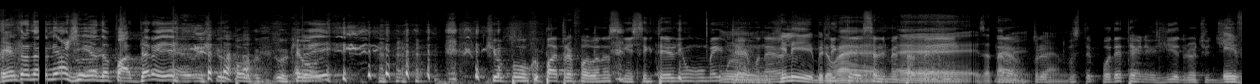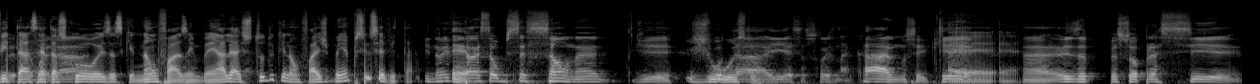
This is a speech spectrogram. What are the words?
É. Entra na minha agenda, padre. Peraí. É, eu acho que um pouco, o que eu, que o pouco o padre está falando é o seguinte: tem que ter ali um meio termo, um né? Equilíbrio, Tem que ter, é, se alimentar é, bem. Exatamente. Né? Para é. você poder ter energia durante o dia. Evitar certas coisas que não fazem bem. Aliás, tudo que não faz bem é preciso evitar. E não evitar é. essa obsessão, né? de Justo. botar aí essas coisas na cara, não sei o quê. É, é. é às vezes a pessoa para se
